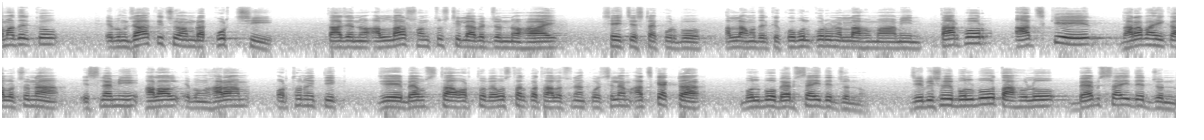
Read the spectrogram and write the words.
আমাদেরকেও এবং যা কিছু আমরা করছি তা যেন আল্লাহর সন্তুষ্টি লাভের জন্য হয়, সেই চেষ্টা করব। আল্লাহ আমাদেরকে কবুল করুন আল্লাহ আমিন। তারপর আজকের ধারাবাহিক আলোচনা ইসলামী হালাল এবং হারাম অর্থনৈতিক যে ব্যবস্থা, অর্থ ব্যবস্থার কথা আলোচনা করছিলাম, আজকে একটা বলব ব্যবসায়ীদের জন্য। যে বিষয়ে বলব তা হলো ব্যবসায়ীদের জন্য।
